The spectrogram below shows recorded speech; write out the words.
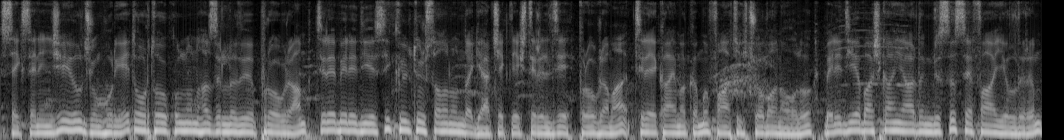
80. yıl Cumhuriyet Ortaokulu'nun hazırladığı program Tire Belediyesi Kültür Salonu'nda gerçekleştirildi. Programa Tire Kaymakamı Fatih Çobanoğlu, Belediye Başkan Yardımcısı Sefa Yıldırım,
